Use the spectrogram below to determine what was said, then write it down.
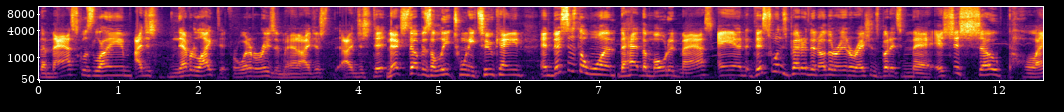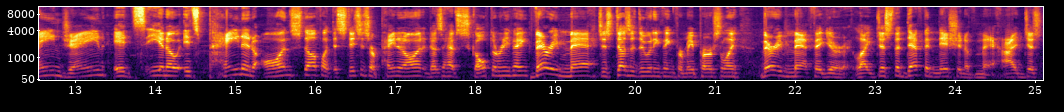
The mask was lame. I just never liked it for whatever reason, man. I just, I just did. Next up is Elite 22 Kane, and this is the one that the molded mask, and this one's better than other iterations, but it's meh. It's just so plain Jane. It's, you know, it's painted on stuff, like the stitches are painted on. It doesn't have sculpt or anything. Very meh, just doesn't do anything for me personally very meh figure. Like, just the definition of meh. I just,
